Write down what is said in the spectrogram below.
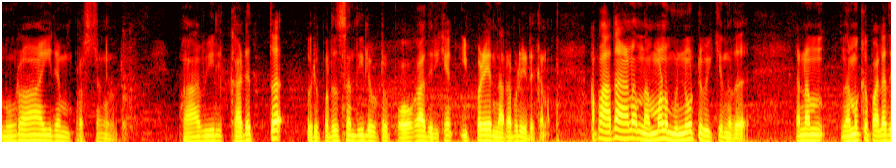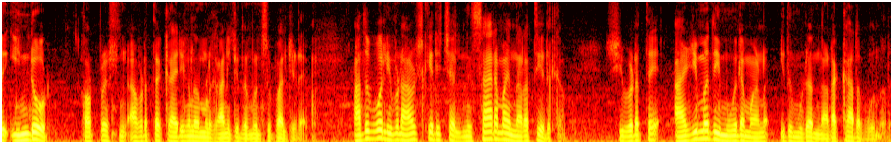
നൂറായിരം പ്രശ്നങ്ങളുണ്ട്. ഭാവിയിൽ കടുത്ത ഒരു പ്രതിസന്ധിയിലോട്ട് പോകാതിരിക്കാൻ ഇപ്പോഴേ നടപടിയെടുക്കണം അപ്പോൾ അതാണ് നമ്മൾ മുന്നോട്ട് വയ്ക്കുന്നത്. കാരണം നമുക്ക് പലത് ഇൻഡോർ കോർപ്പറേഷൻ അവിടുത്തെ കാര്യങ്ങൾ നമ്മൾ കാണിക്കുന്നത് മുനിസിപ്പാലിറ്റിയുടെ. അതുപോലെ ഇവിടെ ആവിഷ്കരിച്ചാൽ നിസ്സാരമായി നടത്തിയെടുക്കാം. പക്ഷെ ഇവിടുത്തെ അഴിമതി മൂലമാണ് ഇത് മുഴുവൻ നടക്കാതെ പോകുന്നത്.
